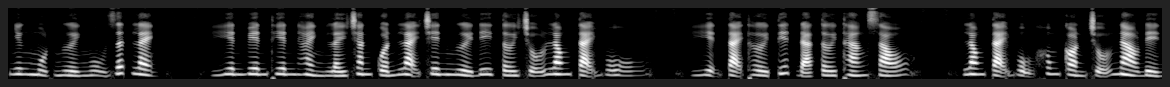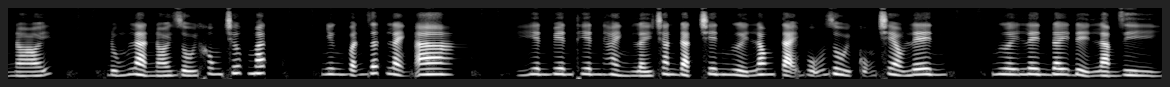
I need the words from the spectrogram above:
Nhưng một người ngủ rất lạnh. Hiên viên thiên hành lấy chăn quấn lại trên người đi tới chỗ Long Tại Vũ. Hiện tại thời tiết đã tới tháng 6. Long Tại Vũ không còn chỗ nào để nói. Đúng là nói dối không trước mắt. Nhưng vẫn rất lạnh a. Hiên viên thiên hành lấy chăn đặt trên người Long Tại Vũ rồi cũng trèo lên. Ngươi lên đây để làm gì?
